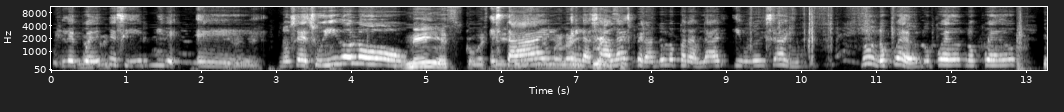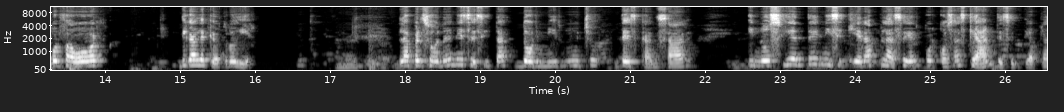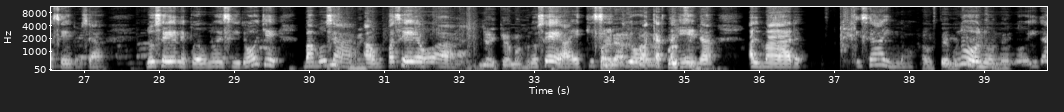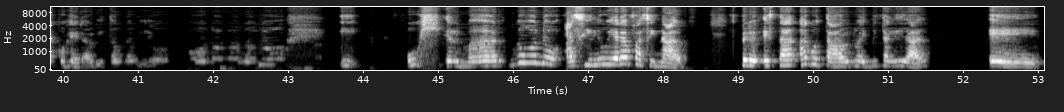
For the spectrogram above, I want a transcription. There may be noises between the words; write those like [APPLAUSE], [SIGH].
le pueden decir, mire, eh, no sé, su ídolo es como este está en, la sala esperándolo para hablar y uno dice, ay, no, no, no puedo, no puedo, no puedo, por favor, dígale que otro día. La persona necesita dormir mucho, descansar y no siente ni siquiera placer por cosas que antes sentía placer, o sea, no sé, le puede uno decir, oye, vamos a, un paseo a, no sé, a X sitio, a Cartagena, al mar. dice, ay, no. A usted no, no, no, no, ir a coger ahorita un avión. No, no, no, no, no. Y, uy, el mar. No, no, así le hubiera fascinado. Pero está agotado, no hay vitalidad. Eh,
